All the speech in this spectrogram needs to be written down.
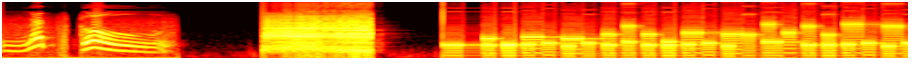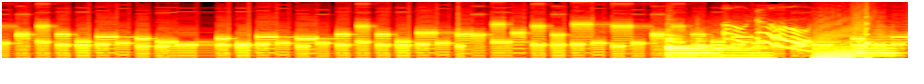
Let's go! Oh!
